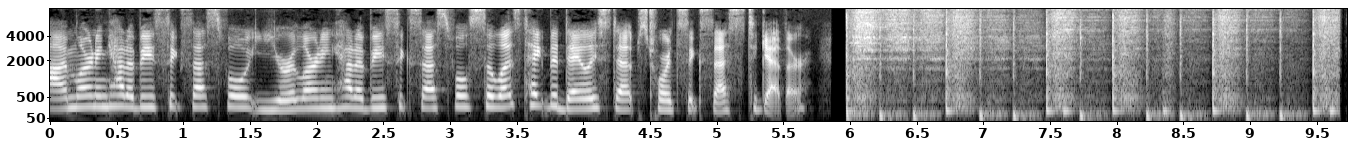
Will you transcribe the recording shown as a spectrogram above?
I'm learning how to be successful, you're learning how to be successful, so let's take the daily steps towards success together.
